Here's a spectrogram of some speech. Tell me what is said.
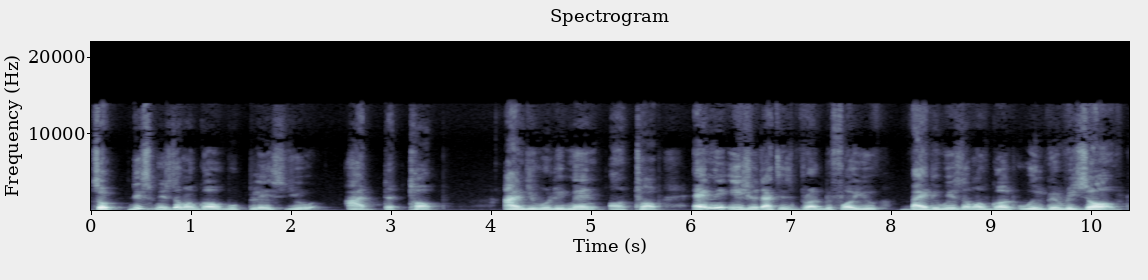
So, this wisdom of God will place you at the top and you will remain on top. Any issue that is brought before you by the wisdom of God will be resolved.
